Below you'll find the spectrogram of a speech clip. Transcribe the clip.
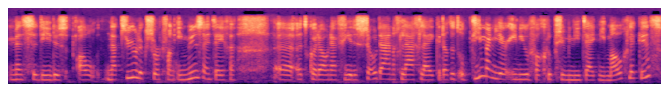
mensen die dus al natuurlijk soort van immuun zijn tegen het coronavirus, zodanig laag lijken dat het op die manier in ieder geval groepsimmuniteit niet mogelijk is.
